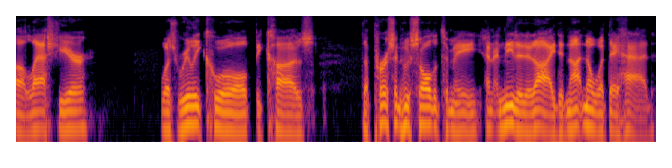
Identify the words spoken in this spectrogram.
uh, last year, was really cool because the person who sold it to me, and neither did I, did not know what they had,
